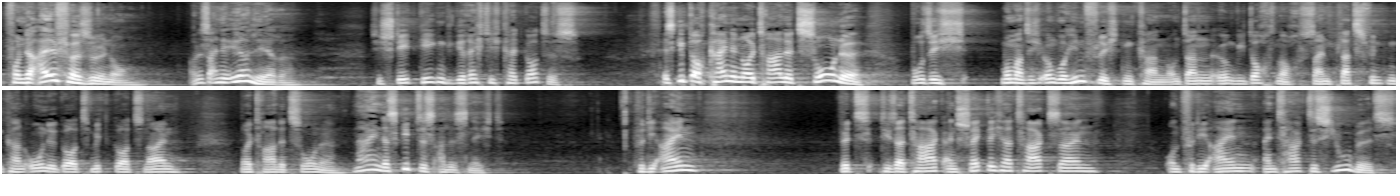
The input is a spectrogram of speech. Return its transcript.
von der Allversöhnung. Und das ist eine Irrlehre. Sie steht gegen die Gerechtigkeit Gottes. Es gibt auch keine neutrale Zone, wo sich wo man sich irgendwo hinflüchten kann und dann irgendwie doch noch seinen Platz finden kann, ohne Gott, mit Gott. Nein, neutrale Zone. Nein, das gibt es alles nicht. Für die einen wird dieser Tag ein schrecklicher Tag sein und für die einen ein Tag des Jubels.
